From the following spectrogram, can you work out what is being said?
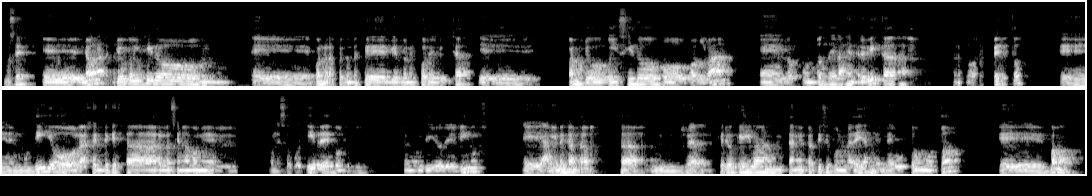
no sé. Eh, no, yo coincido eh, bueno, las preguntas que, que, pones por el chat, eh, vamos, yo coincido con, Iván en los puntos de las entrevistas, tanto expertos eh, en el mundillo o la gente que está relacionada con el, con el software libre, con el, este mundillo de Linux. a mí me encantaba. O sea, mm, creo que Iván también participó en una de ellas, me, gustó un montón. vamos,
